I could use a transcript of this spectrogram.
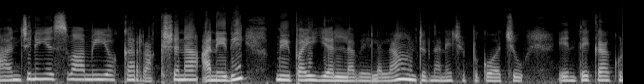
ఆంజనేయ స్వామి యొక్క రక్షణ అనేది మీపై ఎల్లవేళలా ఉంటుందనే చెప్పుకోవచ్చు. అంతేకాకుండా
